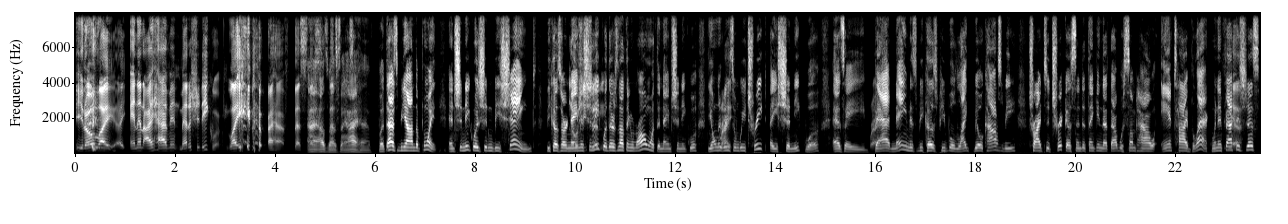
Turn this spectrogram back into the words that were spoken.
You know, like, uh, and then I haven't met a Shaniqua. Like, I have. That's, that's I, was about to say. I have, but that's beyond the point. And Shaniqua shouldn't be shamed because her name No, is Shaniqua. shouldn't. There's nothing wrong with the name Shaniqua. The only Right. reason we treat a Shaniqua as a Right. bad name is because people like Bill Cosby tried to trick us into thinking that that was somehow anti-black, when in fact Yeah. it's just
